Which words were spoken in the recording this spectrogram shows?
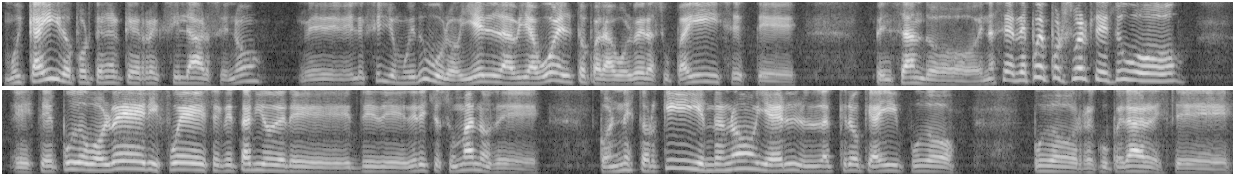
muy caído por tener que reexilarse, ¿no? Eh, el exilio muy duro y él había vuelto para volver a su país, este, pensando en hacer. Después, por suerte, tuvo, este, pudo volver y fue secretario de, Derechos Humanos de, con Néstor Kirchner, ¿no? Y él creo que ahí pudo, pudo recuperar este,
